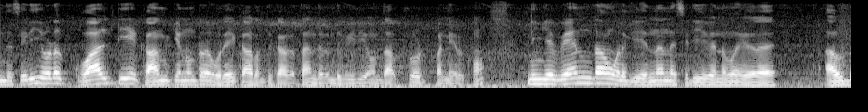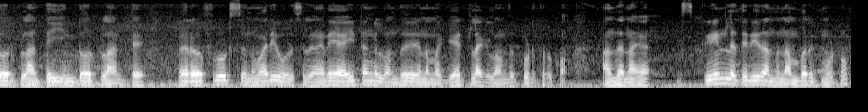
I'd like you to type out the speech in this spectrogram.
இந்த செடியோட குவாலிட்டியை காமிக்கணுன்ற ஒரே காரணத்துக்காக தான் இந்த வந்து வீடியோ வந்து அப்லோட் பண்ணியிருக்கோம். நீங்கள் வேண்டாம் உங்களுக்கு என்னென்ன செடி வேணுமோ வேறு அவுட்டோர் பிளான்ட்டு இன்டோர் பிளான்ட்டு வேறு ஃப்ரூட்ஸ் இந்த மாதிரி ஒரு சில நிறைய ஐட்டங்கள் வந்து நம்ம கேட் லாக்கில் வந்து கொடுத்துருக்கோம். அந்த ந ஸ்க்ரீனில் தெரிகிற அந்த நம்பருக்கு மட்டும்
